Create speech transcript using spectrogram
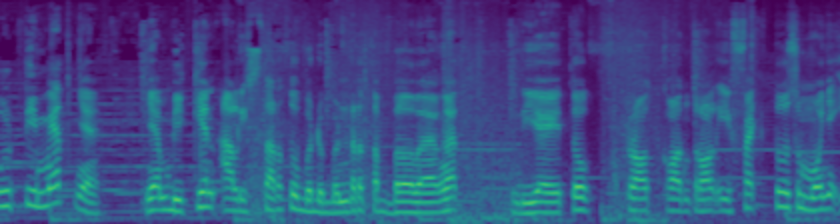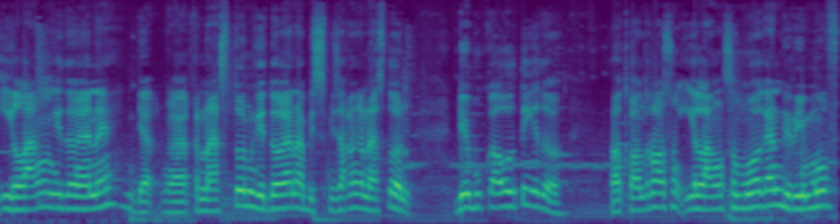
ultimate-nya yang bikin Alistar tuh bener-bener tebel banget. Dia itu crowd control effect tuh semuanya hilang gitu kan ya. Nggak kena stun gitu kan abis misalkan kena stun. Dia buka ulti itu. Road control langsung hilang semua kan di remove.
